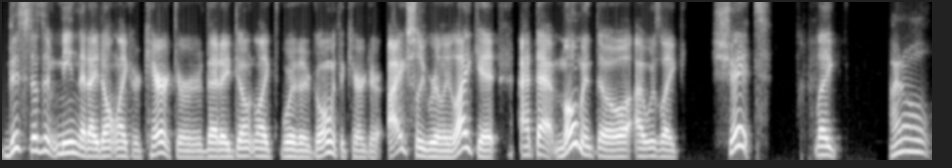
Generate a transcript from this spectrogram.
this doesn't mean that I don't like her character, that I don't like where they're going with the character. I actually really like it. At that moment, though, I was like, shit, like I don't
